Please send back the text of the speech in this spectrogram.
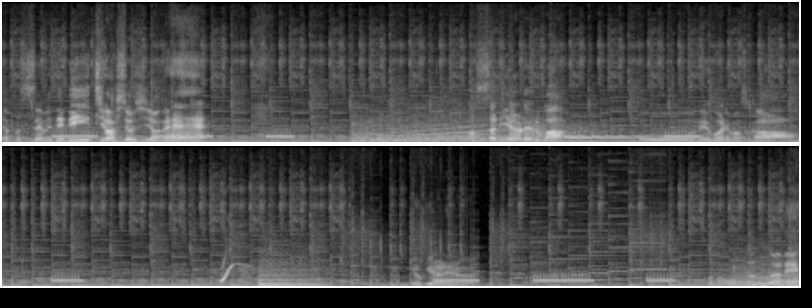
やっぱせめてリーチはしてほしいよね。あっさりやられるか？おお粘りますか。避けられる。この音楽がね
